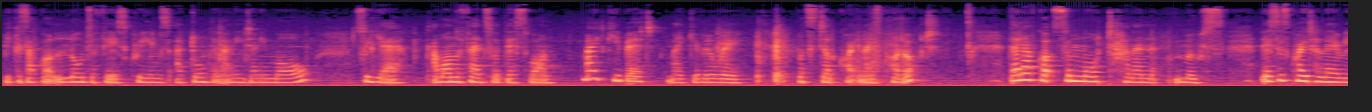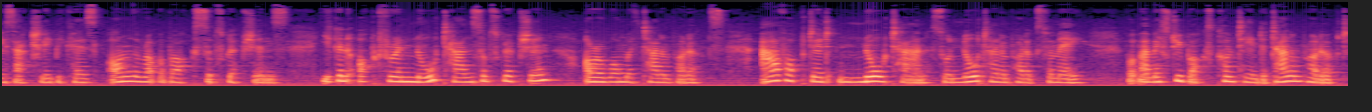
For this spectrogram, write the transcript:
because I've got loads of face creams. I don't think I need any more. So yeah, I'm on the fence with this one. Might keep it, might give it away, but still quite a nice product. Then I've got some more tannin mousse. This is quite hilarious actually because on the Roccabox subscriptions you can opt for a no tan subscription or a one with tannin products. I've opted no tan, so no tannin products for me, but my mystery box contained a tannin product,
